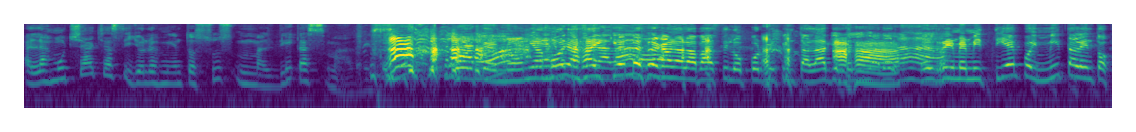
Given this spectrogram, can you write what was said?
a las muchachas y yo les miento sus malditas madres. Porque no, mi amor, ajá, ¿y quién me regala la base y lo por mi pintalabios, el delineador, el rímel, mi tiempo y mi talento?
